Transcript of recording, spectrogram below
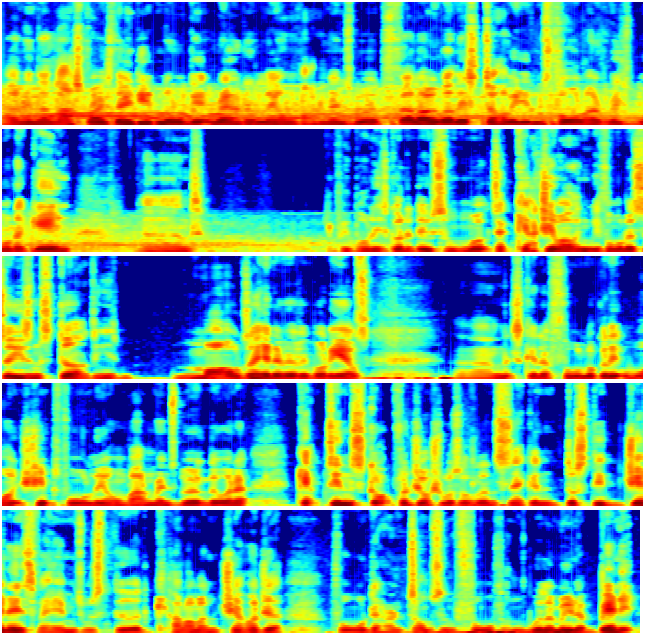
And in the last race, they didn't all get round. And Leon Van Rensburg fell over. This time he didn't fall over. He's won again. And everybody's got to do some work to catch him, I think, before the season starts. He's miles ahead of everybody else. And let's get a full look at it. White Ships for Leon Van Rensburg, the winner. Captain Scott for Joshua Sutherland, second. Dusty Jennings for Hems was third. Callum and Charger for Darren Thompson, fourth. And Wilhelmina Bennett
